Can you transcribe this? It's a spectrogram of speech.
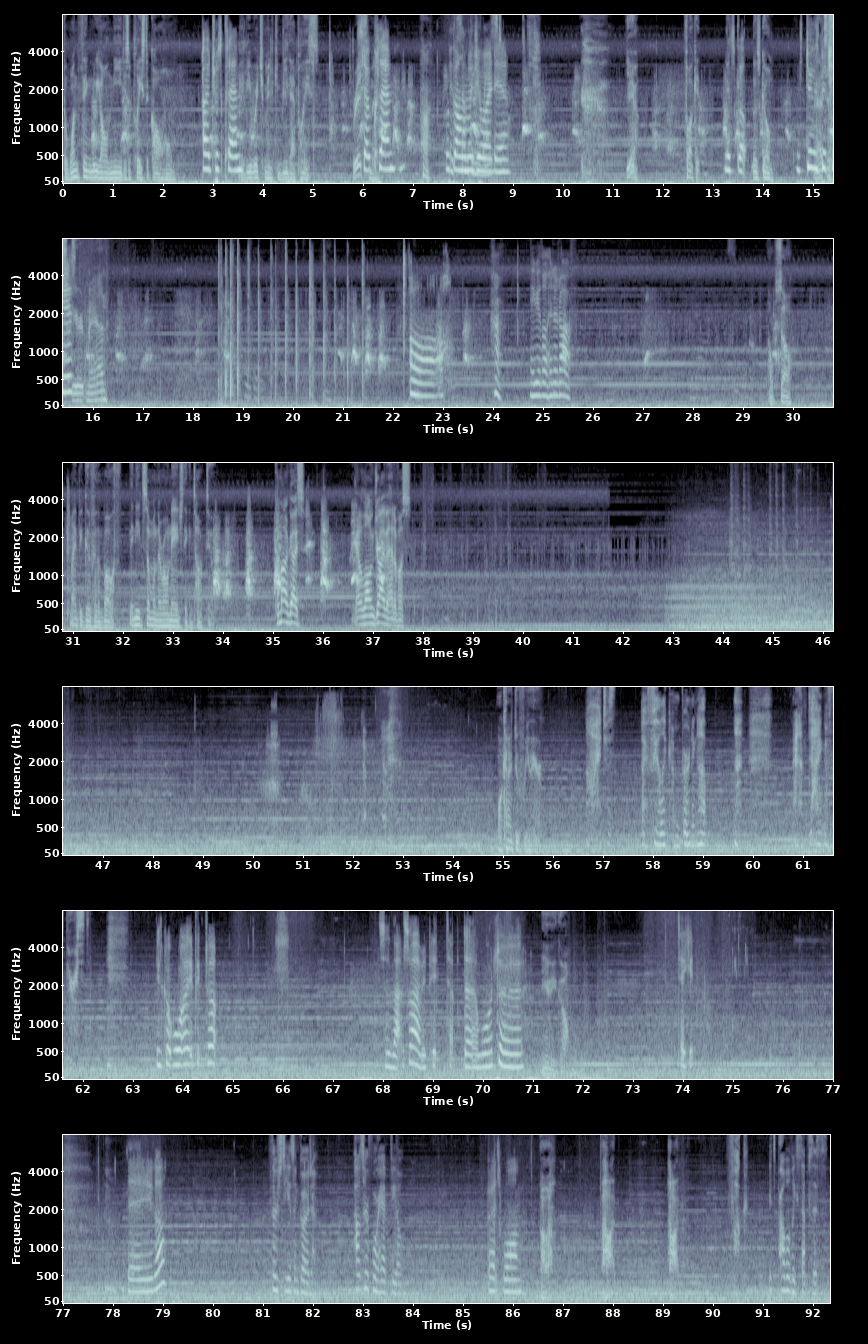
The one thing we all need is a place to call home. I trust Clem. Maybe Richmond can be that place. Richmond. So, Clem, Huh. we're It's going with your idea. Yeah. Fuck it. Let's go. Let's go. Let's do this, That's a bitches. spirit, man. Aww. Huh. Maybe they'll hit it off. Hope so. Might be good for them both. They need someone their own age they can talk to. Come on, guys. We got a long drive ahead of us. Water he picked up. So that's why we picked up the water. Here you go. Take it. There you go. Thirsty isn't good. How's her forehead feel? But it's warm. Uh, hot. Hot. Fuck. It's probably sepsis.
